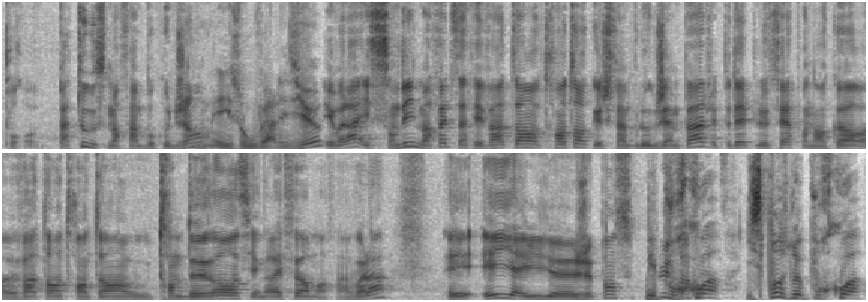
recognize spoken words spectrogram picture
pour, pas tous, mais enfin beaucoup de gens. Et ils ont ouvert les yeux. Et voilà, ils se sont dit, mais en fait, ça fait 20 ans, 30 ans que je fais un boulot que j'aime pas, je vais peut-être le faire pendant encore 20 euh, ans, 30 ans ou 32 ans s'il y a une réforme, enfin voilà. Et il y a eu, euh, je pense. Mais pourquoi Ils se posent le pourquoi.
